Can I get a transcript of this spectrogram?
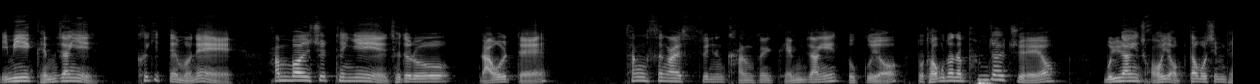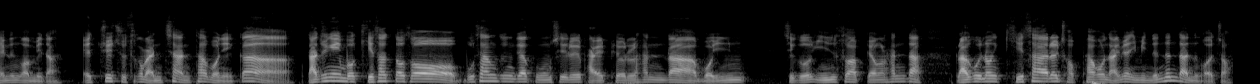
이미 굉장히 크기 때문에 한 번 슈팅이 제대로 나올 때 상승할 수 있는 가능성이 굉장히 높고요. 또 더군다나 품절주예요. 물량이 거의 없다 보시면 되는 겁니다. 애초에 주수가 많지 않다 보니까 나중에 뭐 기사 떠서 무상증자 공시를 발표를 한다, 뭐 인, 지금 인수합병을 한다라고 이런 기사를 접하고 나면 이미 늦는다는 거죠.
